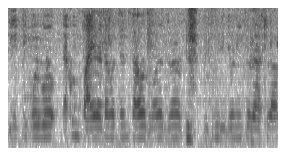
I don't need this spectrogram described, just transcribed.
যে কী করব? এখন পায়ে ব্যথা করছে, তাও তোমাদের জন্য নতুন ভিডিও নিয়ে চলে আসলাম।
